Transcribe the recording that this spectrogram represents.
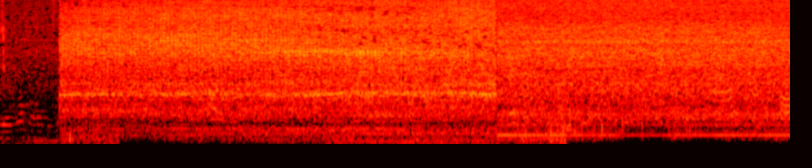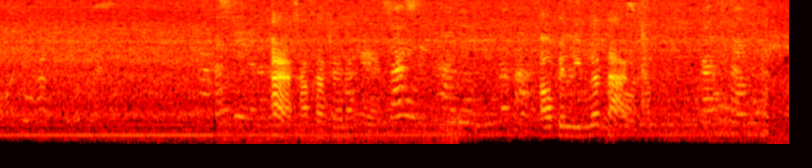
อ่าครับครับใช่นั่งแอร์นั่งทางเดินนี้นะคะเอาเป็นริมหน้าต่างครับหน้าห้องน้ำนะคะ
